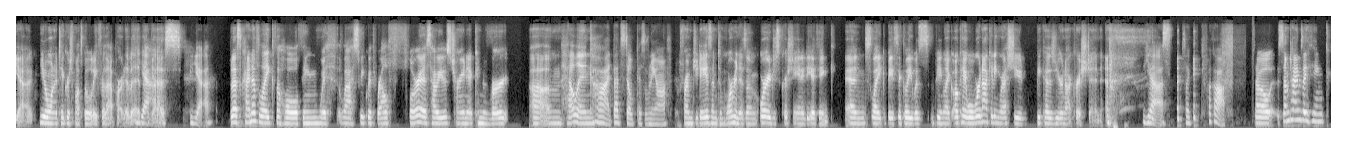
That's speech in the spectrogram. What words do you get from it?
yeah, you don't want to take responsibility for that part of it, Yeah. I guess. yeah, But that's kind of like the whole thing with last week with Ralph Flores, how he was trying to convert um Helen God, that still pisses me off. from Judaism to Mormonism or just Christianity, I think. And like basically was being like, okay, well, we're not getting rescued because you're not Christian. And Yeah, it's like fuck off. so sometimes I think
